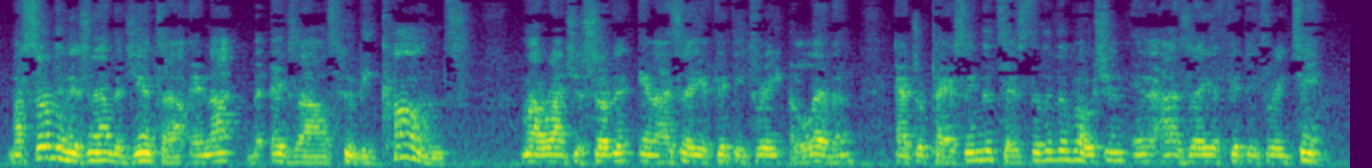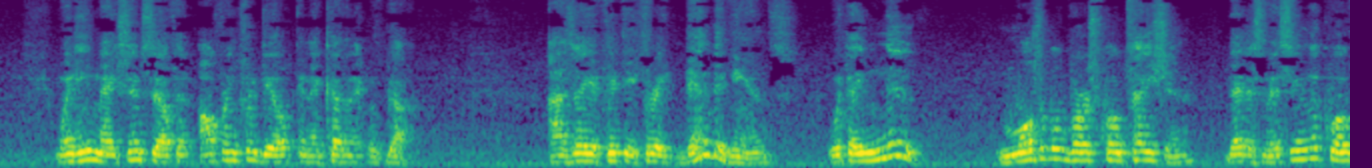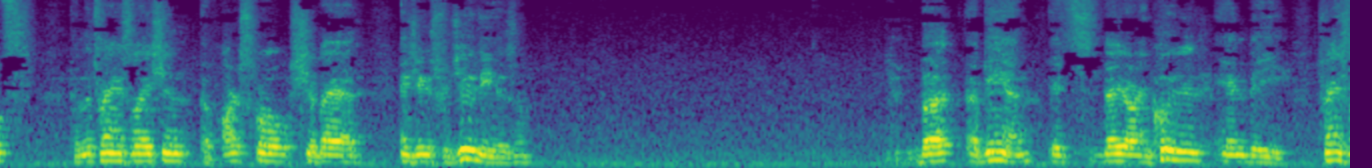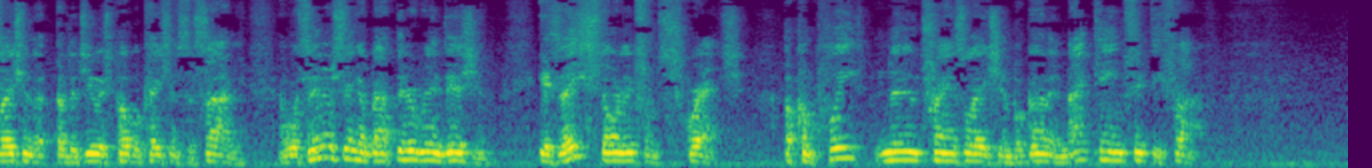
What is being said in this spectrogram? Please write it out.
My servant is now the Gentile and not the exiles who becomes my righteous servant in Isaiah 53, 11, after passing the test of the devotion in Isaiah 53:10, when he makes himself an offering for guilt in a covenant with God. Isaiah 53 then begins with a new multiple verse quotation that is missing the quotes from the translation of ArtScroll, Chabad, and Jews for Judaism. But again, it's they are included in the translation of the Jewish Publication Society. And what's interesting about their rendition is they started from scratch, a complete new translation begun in 1955.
